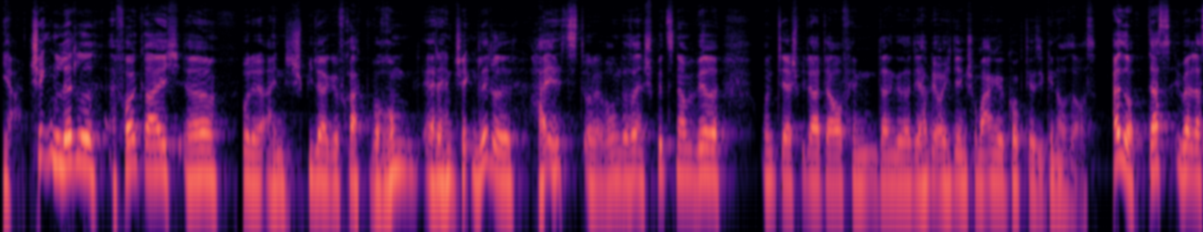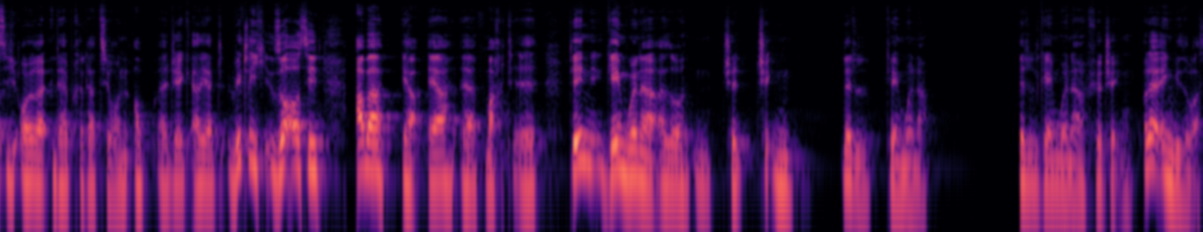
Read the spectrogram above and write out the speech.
Ja, Chicken Little erfolgreich. Äh, wurde ein Spieler gefragt, warum er denn Chicken Little heißt oder warum das ein Spitzname wäre. Und der Spieler hat daraufhin dann gesagt, ja, habt ihr euch den schon mal angeguckt, der sieht genauso aus. Also, das überlasse ich eurer Interpretation, ob äh, Jake Elliott wirklich so aussieht. Aber ja, er, er macht äh, den Game Winner, also Ch Chicken Little Game Winner. Little Game Winner für Chicken oder irgendwie sowas.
